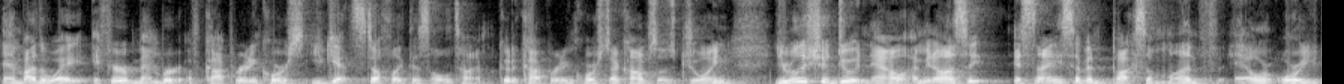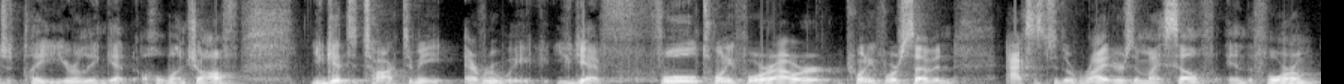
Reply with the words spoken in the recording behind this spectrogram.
And by the way, if you're a member of Copywriting Course, you get stuff like this all the time. Go to copywritingcourse.com slash join. You really should do it now. I mean, honestly, it's 97 bucks a month or, or you just play yearly and get a whole bunch off. You get to talk to me every week. You get full 24 hour, 24 seven access to the writers and myself in the forum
